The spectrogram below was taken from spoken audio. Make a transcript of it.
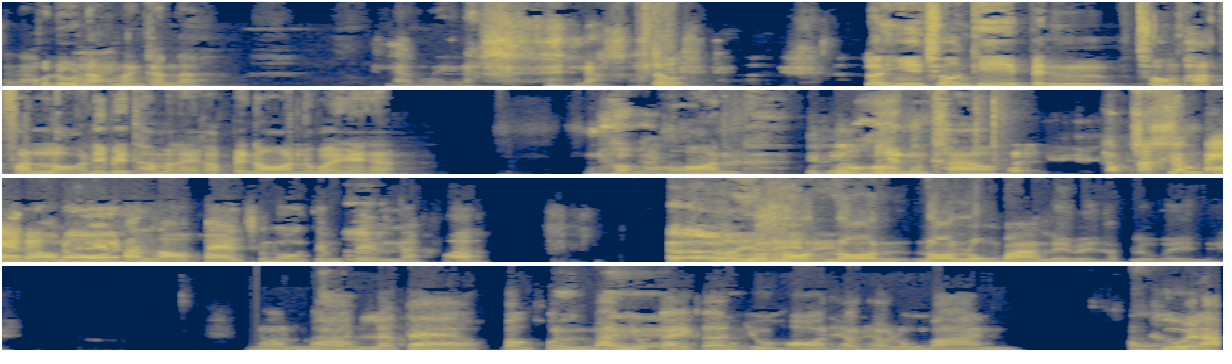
สลับโอ้ดูหนักไปเหมือนกันนะ หนักไหมหนักหนักค่ะแล้วแล้วอย่างนี้ช่วงที่เป็นช่วงพักฟันหล่อนี่ไปทำอะไรครับ ไปนอนหรือว่าไงฮะ นอนนอนนอนกินข้าวถ้าพักแค่แปดหลอะอนไม่อได้นฟันหลอแปดชั่วโมงเต็มๆนะคะเออเออเออแล้วนอนยังไงนอนนอนโรงพยาบาลเลยไหมครับ หรือว่ายังไงนอนบ้านนอนแล้วแต่บางคนแล้วแต่บ้านอยู่ไกลก็อยู่หอแถวแถวๆโรงพยาบาลอ๋อคือเวลา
